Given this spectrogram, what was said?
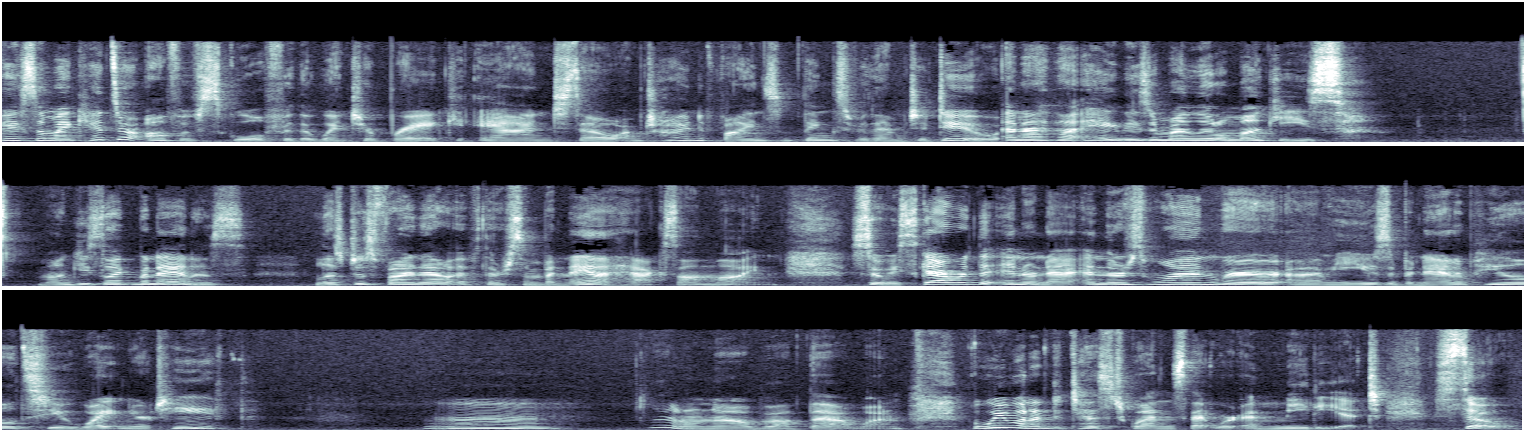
Okay, so my kids are off of school for the winter break, and so I'm trying to find some things for them to do. And I thought, hey, these are my little monkeys. Monkeys like bananas. Let's just find out if there's some banana hacks online. So we scoured the internet, and there's one where um, you use a banana peel to whiten your teeth. I don't know about that one. But we wanted to test ones that were immediate. So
